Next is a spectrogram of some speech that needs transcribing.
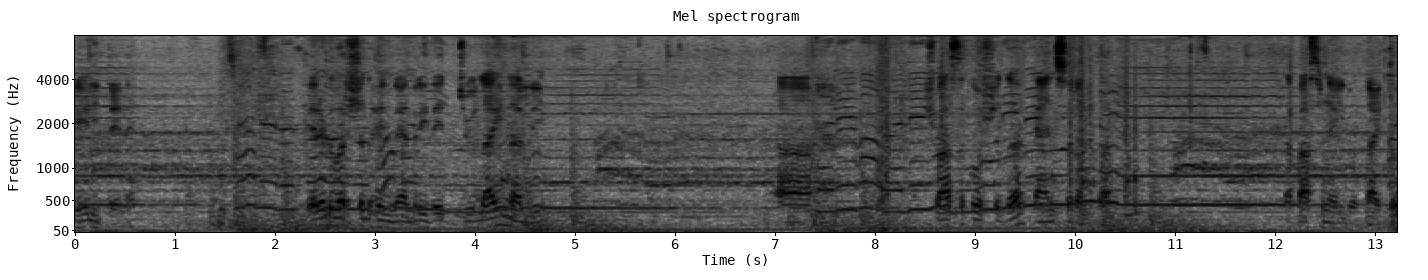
ಹೇಳಿದ್ದೇನೆ. ಎರಡು ವರ್ಷದ ಹಿಂದೆ, ಅಂದ್ರೆ ಇದೇ ಜುಲೈನಲ್ಲಿ ಶ್ವಾಸಕೋಶದ ಕ್ಯಾನ್ಸರ್ ಅಂತ ತಪಾಸಣೆಯಲ್ಲಿ ಗೊತ್ತಾಯ್ತು.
